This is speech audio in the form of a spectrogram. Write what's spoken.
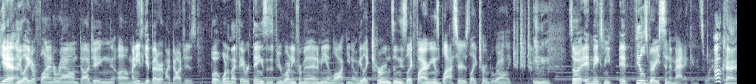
Yeah. You like are flying around, dodging. Um, I need to get better at my dodges. But one of my favorite things is if you're running from an enemy and Locke, you know, he like turns and he's like firing his blasters, like turned around, like. Mhm. So it makes me. It feels very cinematic in its way. Okay.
